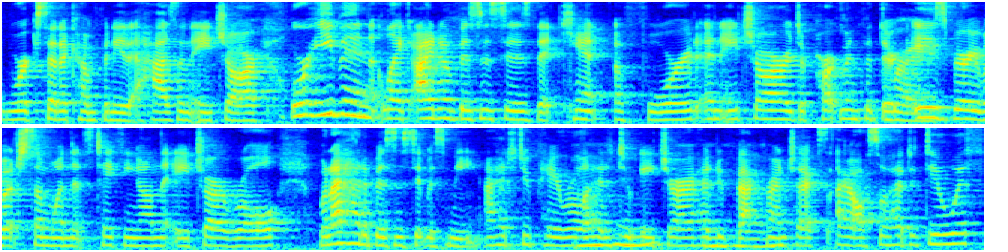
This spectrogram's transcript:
works at a company that has an HR, or even like I know businesses that can't afford an HR department, but there is Right. very much someone that's taking on the HR role. When I had a business, it was me. I had to do payroll, I had to do Mm-hmm. HR, I had to do background checks. I also had to deal with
